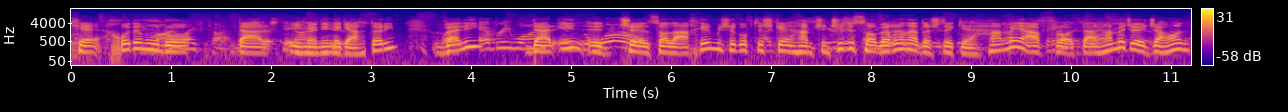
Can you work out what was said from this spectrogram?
که خودمون رو در ایمنی نگه داریم. ولی در این چهل سال اخیر میشه گفتش که همچین چیزی سابقه نداشته که همه افراد در همه جای جهان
